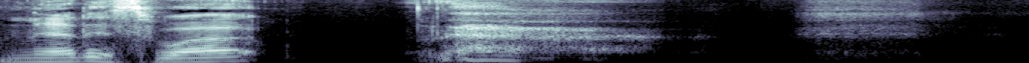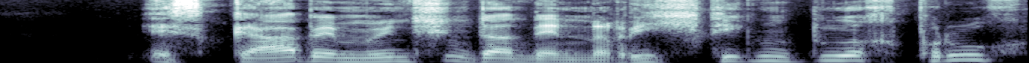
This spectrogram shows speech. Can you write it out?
Ja, das war. Es gab in München dann den richtigen Durchbruch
